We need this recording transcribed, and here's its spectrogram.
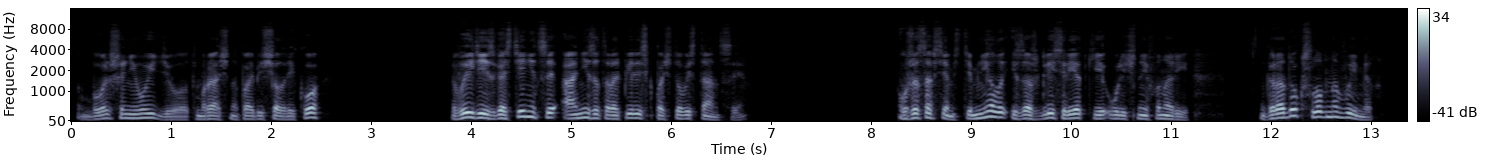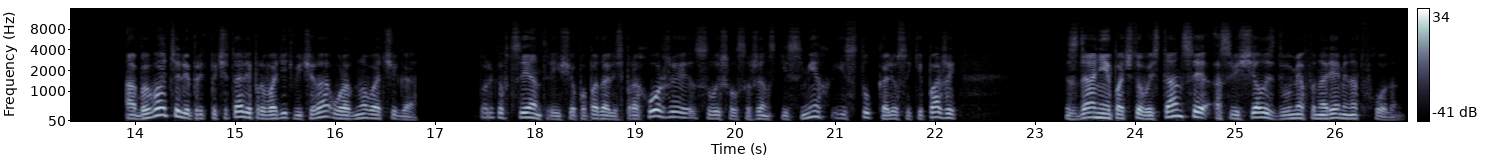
— Больше не уйдет, — мрачно пообещал Рико. Выйдя из гостиницы, они заторопились к почтовой станции. Уже совсем стемнело, и зажглись редкие уличные фонари. Городок словно вымер. Обыватели предпочитали проводить вечера у родного очага. Только в центре еще попадались прохожие, слышался женский смех и стук колес экипажей. Здание почтовой станции освещалось двумя фонарями над входом.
